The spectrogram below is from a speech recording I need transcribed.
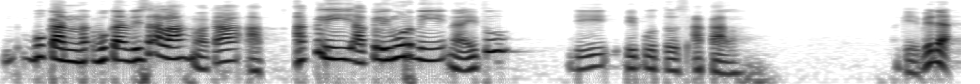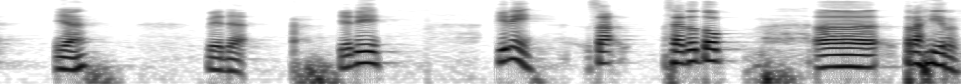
Bukan bukan risalah, maka akli, akli murni. Nah, itu diputus akal. Oke, beda ya. Beda. Jadi gini, sa saya tutup uh, terakhir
